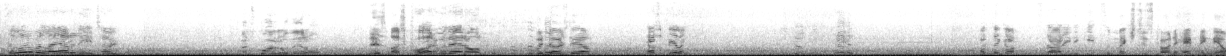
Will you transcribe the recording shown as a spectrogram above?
It's a little bit loud in here too. Much quieter with that on. It is much quieter with that on. Windows down. How's it feeling? Feels bad. I think I'm starting to get some mixtures kind of happening now.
